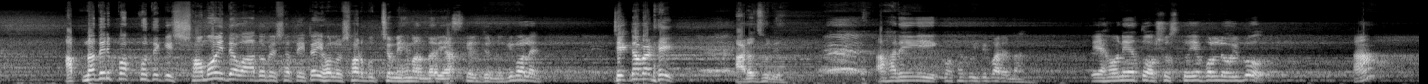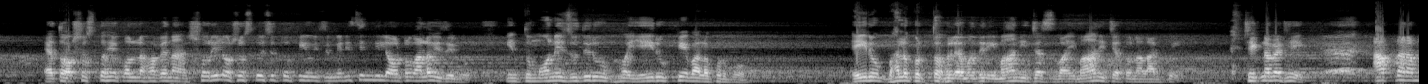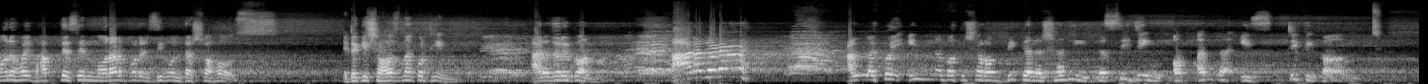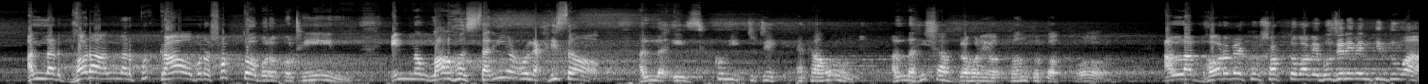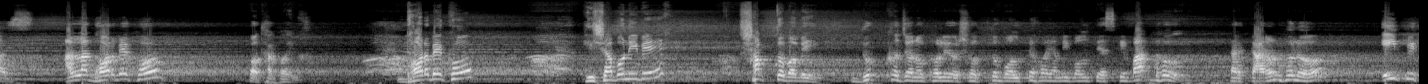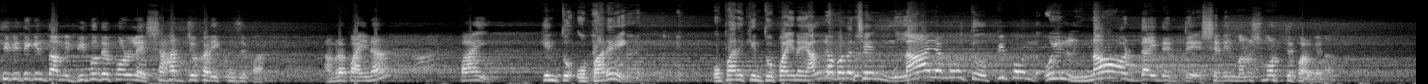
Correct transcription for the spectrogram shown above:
আপনাদের পক্ষ থেকে সময় দেওয়া আদবের সাথে এটাই হলো সর্বোচ্চ মেহমানদারি আজকের জন্য। কি বলেন? ঠিক না বা ঠিক? আরও জোরে। আহারে, কথা কইতে পারে না। এখন এত অসুস্থ হয়ে পড়লে হইব? হ্যাঁ এত অসুস্থ হয়ে পড়লে হবে না। শরীর অসুস্থ হয়েছে তো কি হয়েছে? মেডিসিন দিলে অটো ভালো হয়ে যাব কিন্তু মনে যদি রোগ হয়, এই রোগ কে ভালো করব। এই রোগ ভালো করতে হলে আমাদের ইমানই জজবা, ইমানই চেতনা লাগবে। ঠিক না ভাই ঠিক? আপনারা মনে হয় ভাবতেছেন মরার পরের জীবনটা সহজ। এটা কি সহজ না কঠিন? আরও জোরে কোন? আরও জোরে! আল্লাহ কই ইন্না বাতুশা রাব্বিকা লাশাদীদ, the seizing of Allah is difficult. আল্লাহর ধরা, আল্লাহর পাকড়াও বড় শক্ত, বড় কঠিন। ইন্নাল্লাহ সারিউল হিসাব। Allah is quick to take account Allah হিসাব গ্রহণে অত্যন্ত তৎপর। আল্লাহ ধরবে খুব শক্তভাবে, বুঝে নেবেন কিন্তু আজ আল্লাহ ধরবে খুব, কথা কয় না। ধরবে খুব, হিসাবও নিবে, শক্তভাবে। দুঃখজনক হলেও সত্য বলতে হয়, আমি বলতে আজকে বাধ্য। তার কারণ হলো এই পৃথিবীতে কিন্তু আমি বিপদে পড়লে সাহায্যকারী খুঁজে পাই। আমরা পাই না? পাই। কিন্তু ওপারে? ওপারে কিন্তু উপায় নাই। আল্লাহ বলেছেন people will not die day, সেদিন মানুষ মরতে পারবে না।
